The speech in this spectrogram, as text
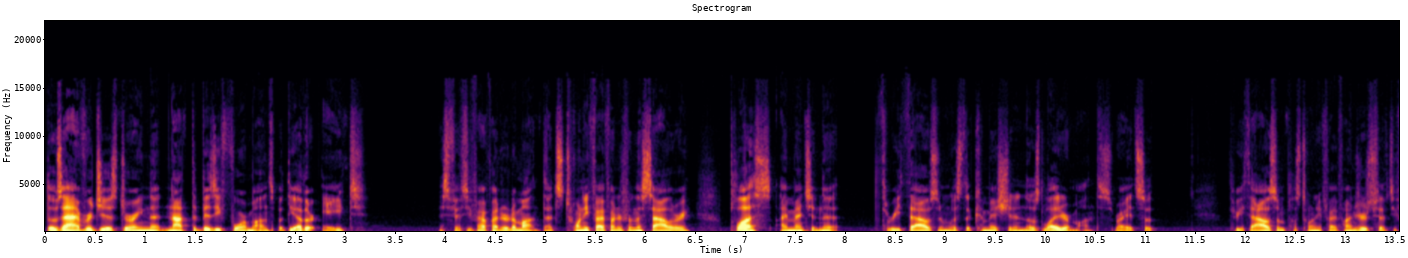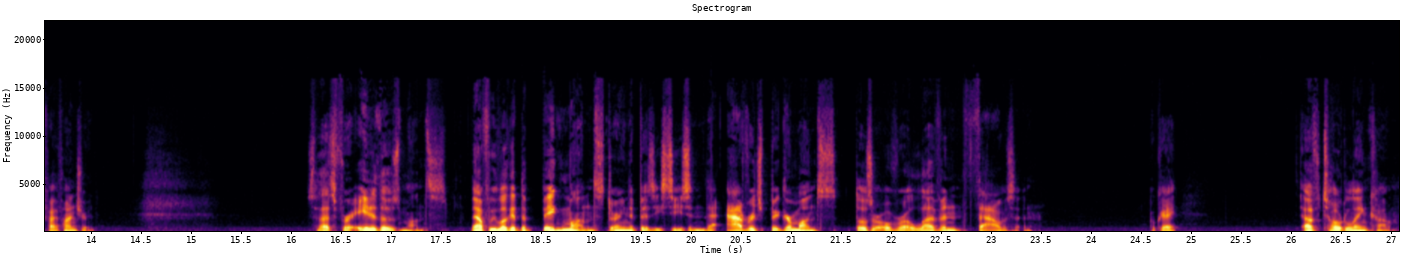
those averages during the not the busy four months but the other eight is 5500 a month that's 2500 from the salary plus i mentioned that 3000 was the commission in those lighter months right so 3000 plus 2500 is 5500 so that's for eight of those months now, if we look at the big months during the busy season, the average bigger months, those are over 11,000. Okay? Of total income.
